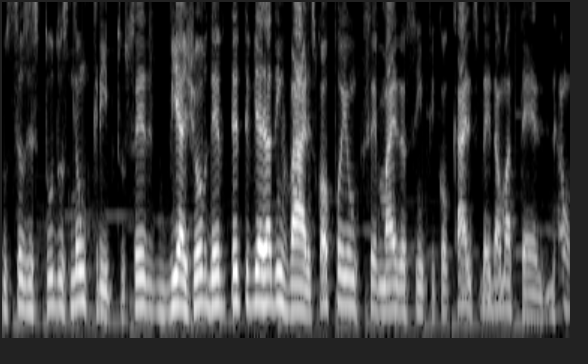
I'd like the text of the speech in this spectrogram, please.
os seus estudos não cripto? Você viajou, deve ter, ter, viajado em vários. Qual foi um que você mais assim ficou, cara, isso daí dá uma tese? Não.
